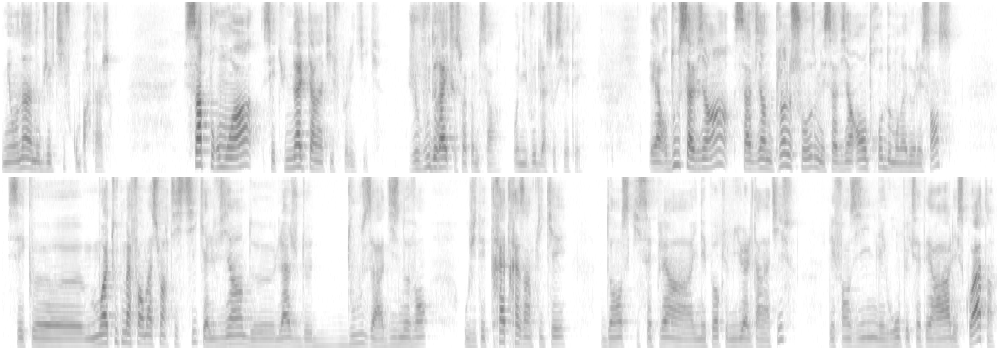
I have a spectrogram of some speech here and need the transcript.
mais on a un objectif qu'on partage. Ça, pour moi, c'est une alternative politique. Je voudrais que ce soit comme ça au niveau de la société. Et alors d'où ça vient? Ça vient de plein de choses, mais ça vient entre autres de mon adolescence. C'est que moi, toute ma formation artistique, elle vient de l'âge de 12 à 19 ans, où j'étais très très impliqué dans ce qui s'appelait à une époque le milieu alternatif, les fanzines, les groupes, etc., les squats.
